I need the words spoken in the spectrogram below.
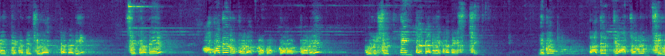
দিন যেখানে ছিল একটা গাড়ি, সেখানে আমাদের উপর আক্রমণ করার পরে পুলিশের তিনটা গাড়ি এখানে এসছে। এবং তাদের যে আচরণ ছিল,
